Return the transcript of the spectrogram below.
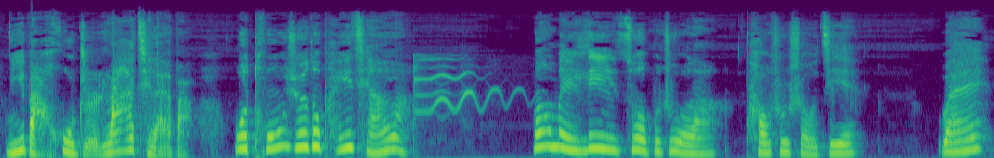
你把沪指拉起来吧，我同学都赔钱了。”汪美丽坐不住了，掏出手机：“喂，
